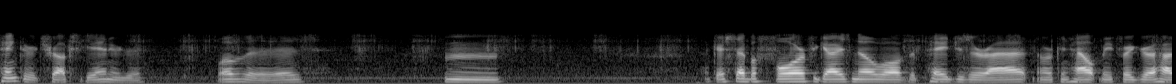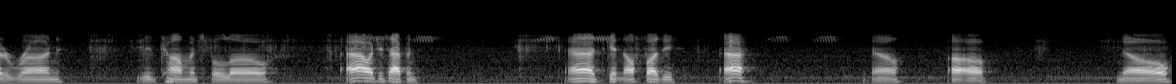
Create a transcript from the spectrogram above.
tanker trucks again, or the whatever it is. Hmm. Like I said before, if you guys know all of the pages are at, or can help me figure out how to run, leave comments below. Ah, what just happened? Ah, it's getting all fuzzy. Ah. No. Uh-oh. No.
